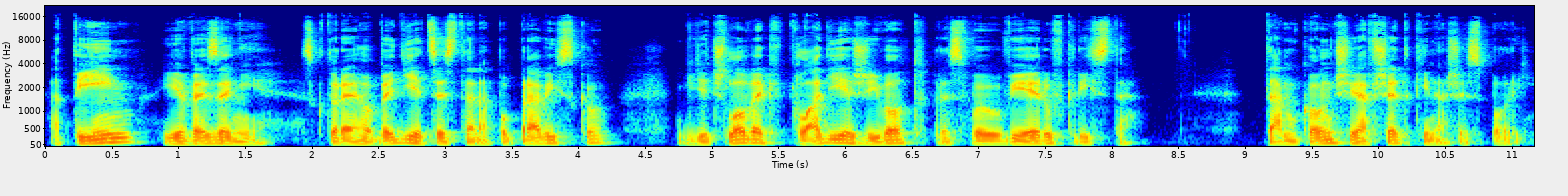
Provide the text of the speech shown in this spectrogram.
A tým je väzenie, z ktorého vedie cesta na popravisko, kde človek kladie život pre svoju vieru v Krista. Tam končia všetky naše spory.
